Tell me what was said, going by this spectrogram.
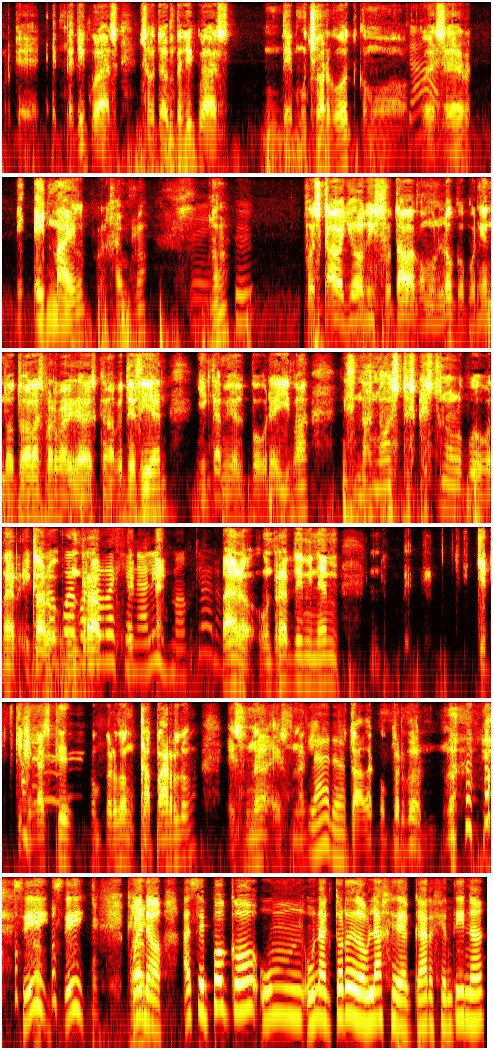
porque en películas, sobre todo en películas de mucho argot, como puede ser Eight Mile, por ejemplo, ¿no? Pues claro, yo disfrutaba como un loco poniendo todas las barbaridades que me apetecían y en cambio el pobre iba diciendo, no, no, esto es que esto no lo puedo poner. Y claro, un rap... Regionalismo, claro. un rap de Eminem que, tengas que, con perdón, caparlo, es una, es una claro. con perdón. Sí, sí. Bueno, hace poco un, un, actor de doblaje de acá Argentina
